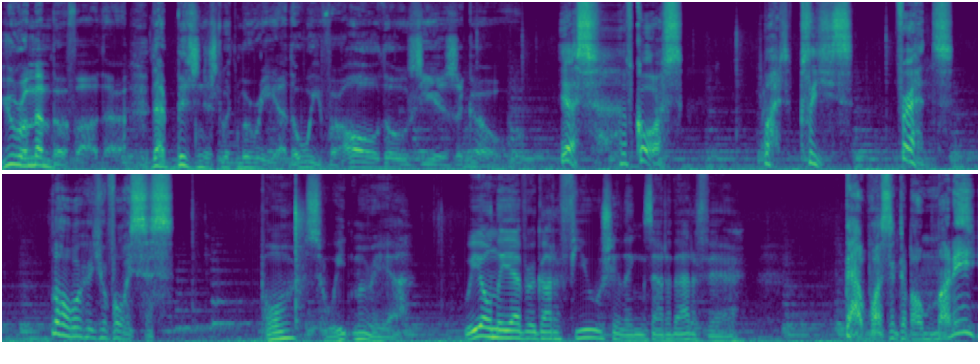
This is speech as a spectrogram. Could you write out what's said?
You remember, Father, that business with Maria the Weaver all those years ago? Yes, of course. But please, friends, lower your voices. Poor sweet Maria. We only ever got a few shillings out of that affair. That wasn't about money.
